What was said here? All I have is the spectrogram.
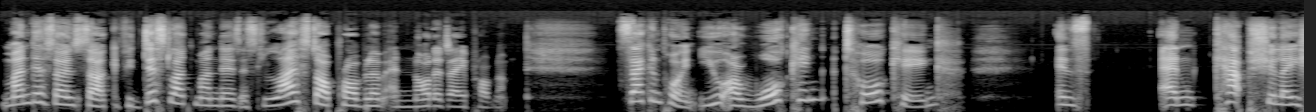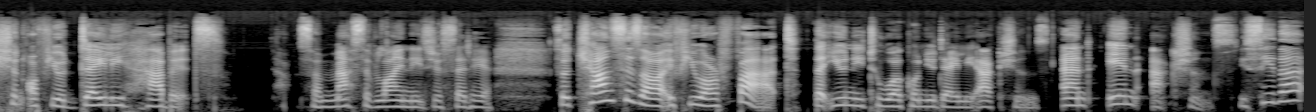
mondays don't suck if you dislike mondays it's lifestyle problem and not a day problem Second point, you are walking, talking, in encapsulation of your daily habits. Some massive line needs just said here. So chances are, if you are fat, that you need to work on your daily actions and inactions. You see that?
